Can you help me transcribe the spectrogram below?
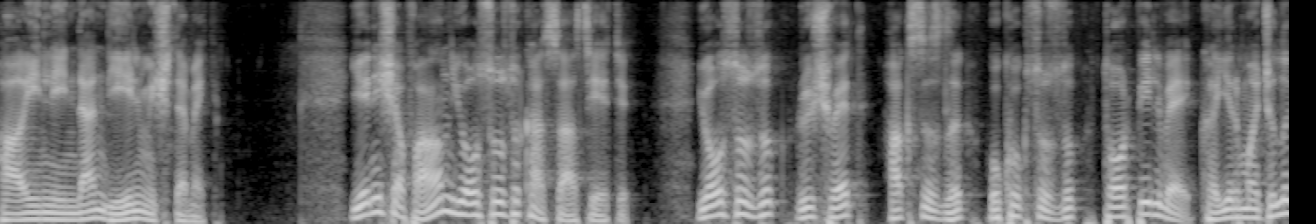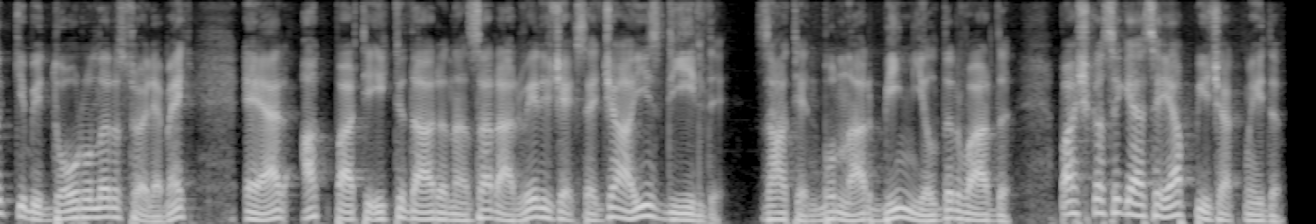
Hainliğinden değilmiş demek. Yeni Şafak'ın yolsuzluk hassasiyeti. Yolsuzluk, rüşvet, haksızlık, hukuksuzluk, torpil ve kayırmacılık gibi doğruları söylemek eğer AK Parti iktidarına zarar verecekse caiz değildi. Zaten bunlar bin yıldır vardı. Başkası gelse yapmayacak mıydı?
